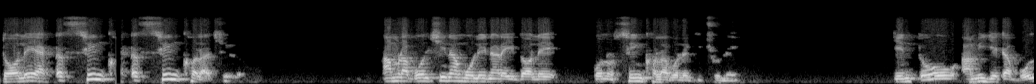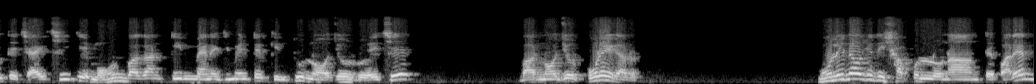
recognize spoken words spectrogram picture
দলে একটা শৃঙ্খলা একটা শৃঙ্খলা ছিল। আমরা বলছি না মলিনার এই দলে কোনো শৃঙ্খলা বলে কিছু নেই। কিন্তু আমি যেটা বলতে চাইছি যে মোহনবাগান টিম ম্যানেজমেন্টের কিন্তু নজর রয়েছে বা নজর পড়ে গেল। মলিনাও যদি সাফল্য না আনতে পারেন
